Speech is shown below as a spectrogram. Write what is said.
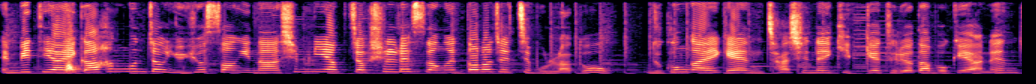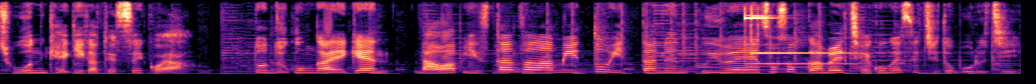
MBTI가 학문적 유효성이나 심리학적 신뢰성은 떨어질지 몰라도 누군가에겐 자신을 깊게 들여다보게 하는 좋은 계기가 됐을 거야. 또 누군가에겐 나와 비슷한 사람이 또 있다는 의외의 소속감을 제공했을지도 모르지.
